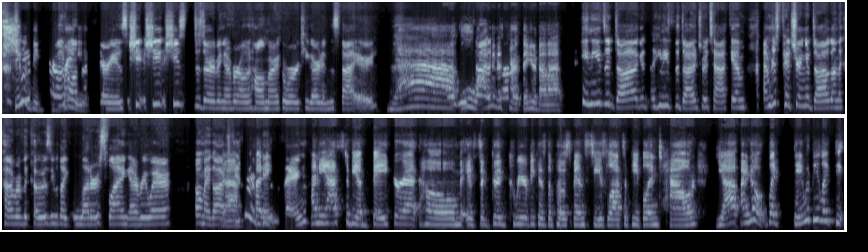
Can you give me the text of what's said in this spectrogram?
She, would be great. Series. She she she's deserving of her own Hallmark Aurora Teagarden inspired. Yeah. Oh, Ooh, I'm gonna start thinking about that. He needs a dog. He needs the dog to attack him. I'm just picturing a dog on the cover of the cozy with like letters flying everywhere. Oh my gosh, yeah. these are amazing. He, and he has to be a baker at home. It's a good career because the postman sees lots of people in town. Yeah, I know. Like they would be like the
